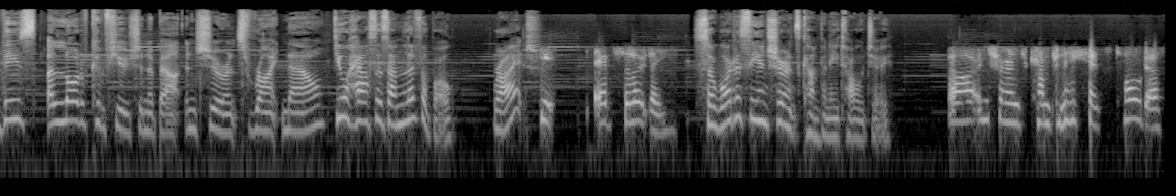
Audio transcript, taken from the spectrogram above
There's a lot of confusion about insurance right now. Your house is unlivable, right? Yeah, absolutely. So, what has the insurance company told you? Our insurance company has told us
